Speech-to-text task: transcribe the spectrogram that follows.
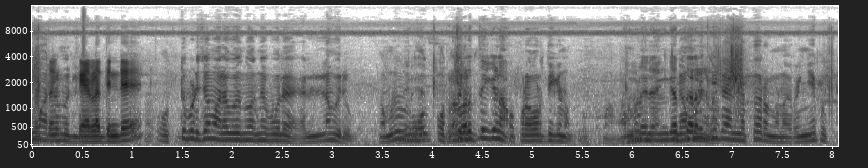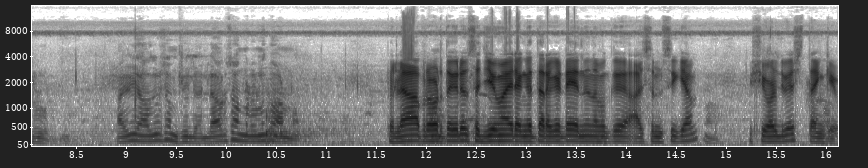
മൊത്തം കേരളത്തിന്റെ ഒത്തുപിടിച്ച മലവ് എന്ന് പറഞ്ഞ പോലെ എല്ലാം വരും. നമ്മൾ പ്രവർത്തിക്കണം. പ്രവർത്തിക്കണം. നമ്മൾ രംഗത്ത് നമ്മൾ ഈ രംഗത്ത് ഇറങ്ങണം. ഇറങ്ങിയേ പറ്റുള്ളൂ. അതിൽ യാതൊരു സംശയമില്ല എല്ലാവരും സംഘടനകളും കാണണം. എല്ലാ പ്രവർത്തകരും സജീവമായി രംഗത്തിറങ്ങട്ടെ എന്ന് നമുക്ക് ആശംസിക്കാം. Wish you all the best. Thank you.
